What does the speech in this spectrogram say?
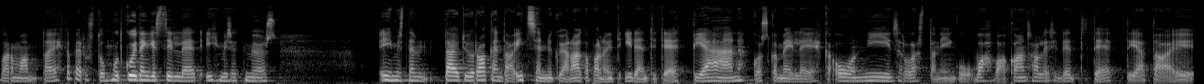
varmaan, tai ehkä perustuu, mutta kuitenkin silleen, että ihmiset myös, ihmisten täytyy rakentaa itse nykyään aika paljon niitä identiteettiään, koska meillä ei ehkä ole niin sellaista niin kuin vahvaa kansallisidentiteettiä tai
